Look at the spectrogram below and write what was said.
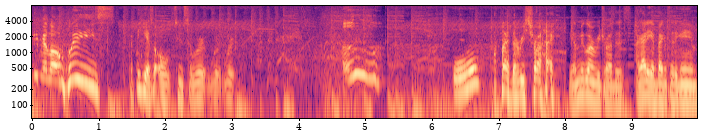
Leave me alone, please. I think he has an ult too, so we're we're we're. Oh. Oh, I might have to retry. Yeah, let me go and retry this. I gotta get back into the game.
